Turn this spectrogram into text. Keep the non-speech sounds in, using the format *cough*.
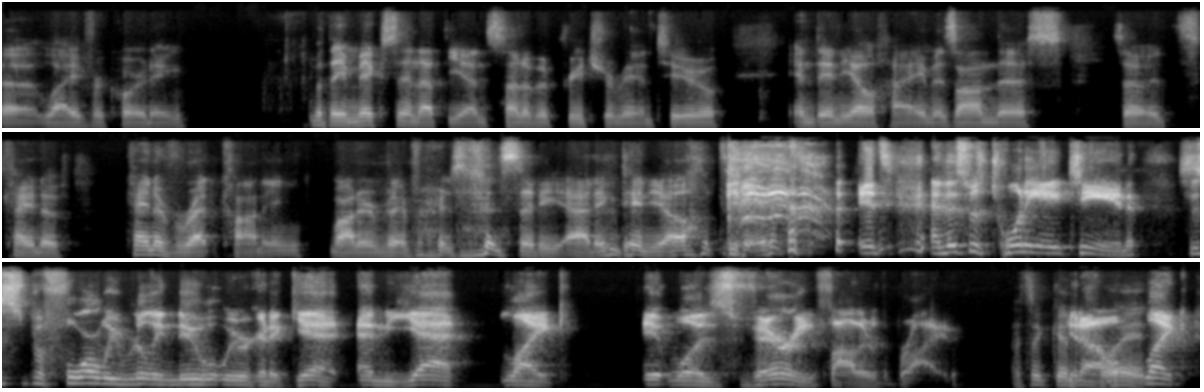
uh, live recording. But they mix in at the end "Son of a Preacher Man" too, and Danielle Haim is on this, so it's kind of kind of retconning modern *laughs* vampires in the city adding danielle *laughs* it. it's and this was 2018 so this is before we really knew what we were going to get and yet like it was very father of the bride that's a good you know point. like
